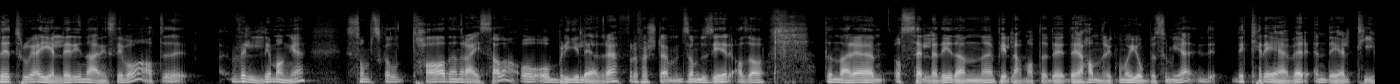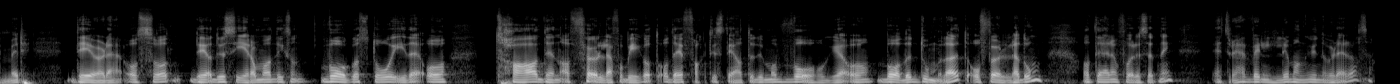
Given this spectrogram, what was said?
det tror jeg gjelder i næringslivet òg, at det, veldig mange som skal ta den reisa da, og, og bli ledere, for det første. Men Som du sier, altså, der, å selge de den pilla om at det, det handler ikke om å jobbe så mye. Det, det krever en del timer. Det gjør det. Og så det du sier om å liksom våge å stå i det og ta den og føle deg forbigått, og det er faktisk det at du må våge å både dumme deg ut og føle deg dum, at det er en forutsetning, det tror jeg veldig mange undervurderer. altså.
